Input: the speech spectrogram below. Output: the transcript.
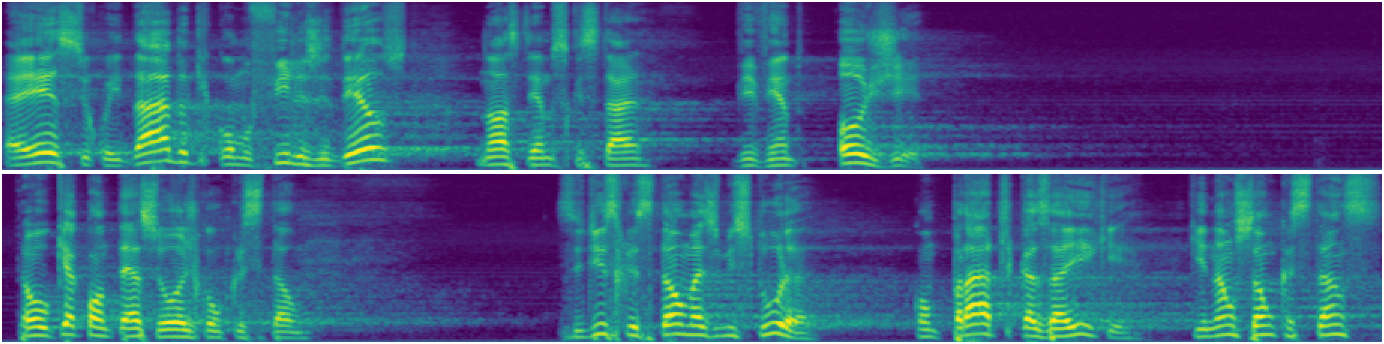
É esse o cuidado que, como filhos de Deus, nós temos que estar vivendo hoje. Então, o que acontece hoje com o cristão? Se diz cristão, mas mistura com práticas aí que, que não são cristãs.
